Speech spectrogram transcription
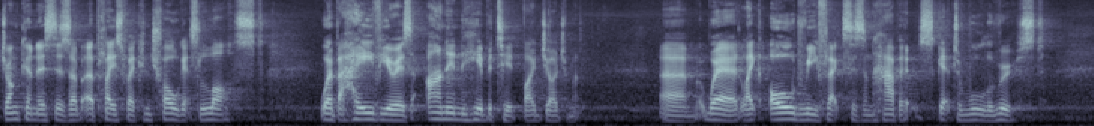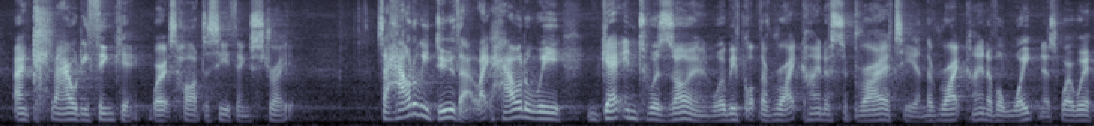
Drunkenness is a, a place where control gets lost, where behavior is uninhibited by judgment, um, where like old reflexes and habits get to rule the roost, and cloudy thinking, where it's hard to see things straight. So, how do we do that? Like, how do we get into a zone where we've got the right kind of sobriety and the right kind of awakeness, where we're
